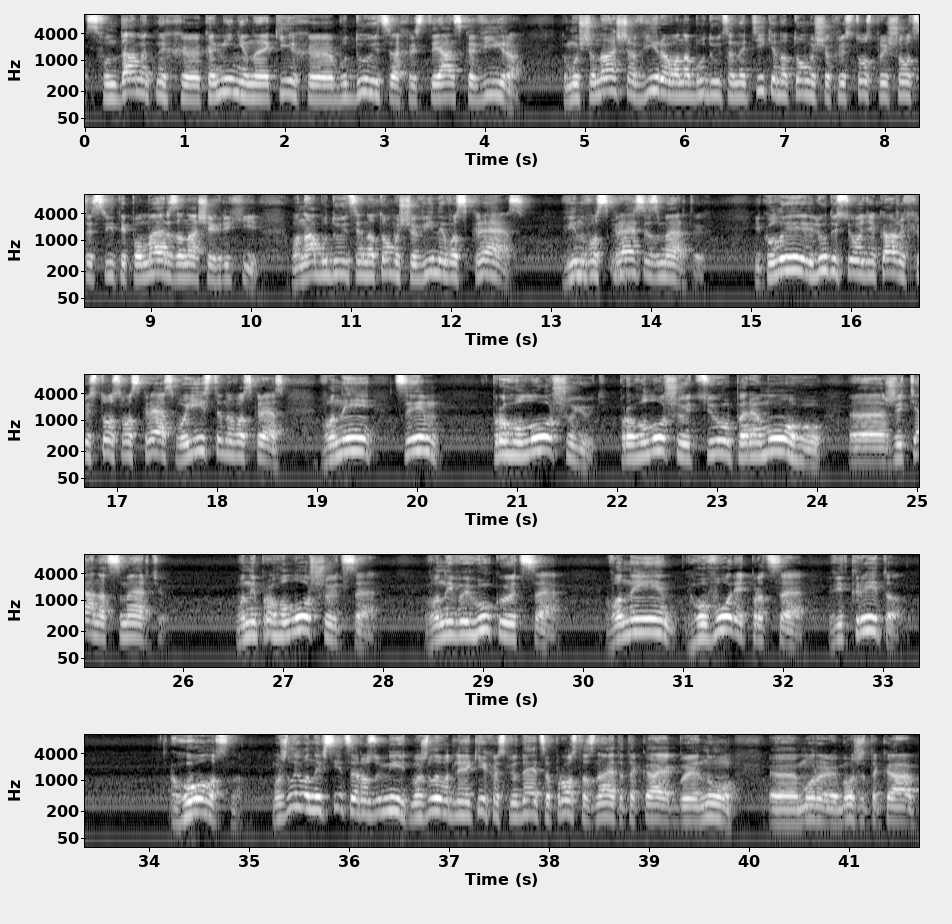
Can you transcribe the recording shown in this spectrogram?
з фундаментних камінів, на яких будується християнська віра. Тому що наша віра вона будується не тільки на тому, що Христос прийшов в цей світ і помер за наші гріхи. Вона будується на тому, що Він і воскрес. Він воскрес із мертвих. І коли люди сьогодні кажуть, Христос Воскрес, воістину Воскрес, вони цим проголошують, проголошують цю перемогу е, життя над смертю. Вони проголошують це, вони вигукують це, вони говорять про це відкрито, голосно. Можливо, не всі це розуміють, можливо, для якихось людей це просто, знаєте, така, якби, ну, е, може, така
